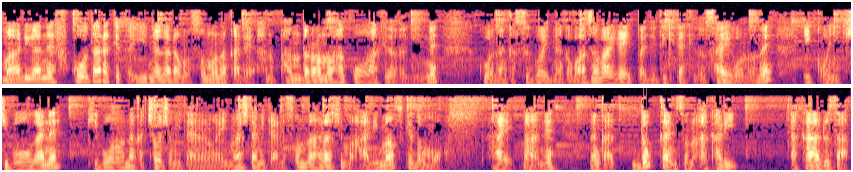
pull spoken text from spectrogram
周りがね、不幸だらけと言いながらも、その中で、あの、パンドラの箱を開けた時にね、こうなんかすごいなんか災いがいっぱい出てきたけど、最後のね、一個に希望がね、希望のなんか蝶々みたいなのがいましたみたいな、そんな話もありますけども、はい。まあね、なんか、どっかにその明かり、明るさ、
